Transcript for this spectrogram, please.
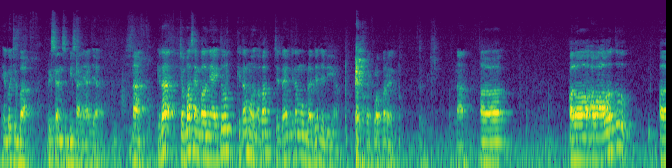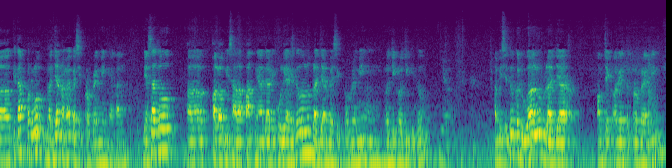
ya gue coba present sebisanya aja nah kita coba sampelnya itu kita mau apa ceritanya kita mau belajar jadi developer ya nah eh, kalau awal-awal tuh eh, kita perlu belajar namanya basic programming ya kan biasa tuh eh, kalau misalnya partnya dari kuliah itu lu belajar basic programming logic-logic itu Habis itu kedua lu belajar object oriented programming.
